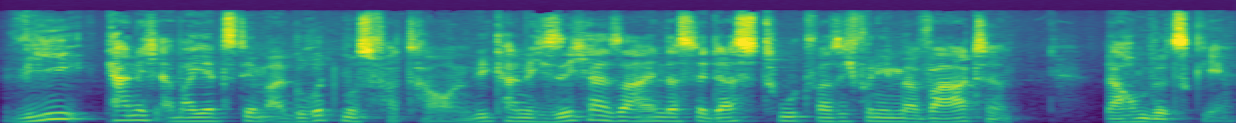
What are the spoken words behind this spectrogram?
Wie kann ich aber jetzt dem Algorithmus vertrauen? Wie kann ich sicher sein, dass er das tut, was ich von ihm erwarte? Darum wird es gehen.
